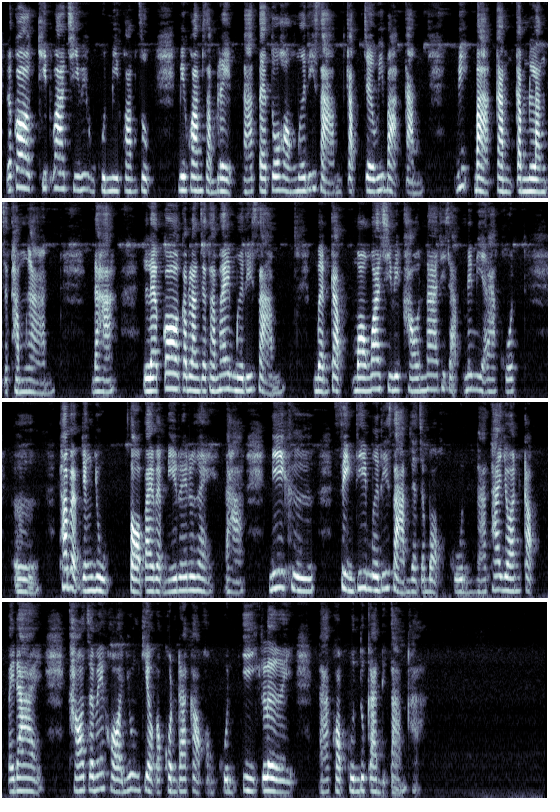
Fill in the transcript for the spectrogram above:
แล้วก็คิดว่าชีวิตของคุณมีความสุข มีความสำเร็จนะ แต่ตัวของมือที่สามกับเจอวิบากกรรม วิบากกรรมกำลังจะทำงานนะคะ แล้วก็กำลังจะทำให้มือที่สามเหมือนกับมองว่าชีวิตเขาหน้าที่จะไม่มีอนาคต เออ ถ้าแบบยังอยู่ต่อไปแบบนี้เรื่อยๆนะคะ นี่คือสิ่งที่มือที่สามอยากจะบอกคุณนะ ถ้าย้อนกลับ ไปได้ เขาจะไม่ขอยุ่งเกี่ยวกับคนรักเก่าของคุณอีกเลยนะขอบคุณทุกการติดตามค่ะ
